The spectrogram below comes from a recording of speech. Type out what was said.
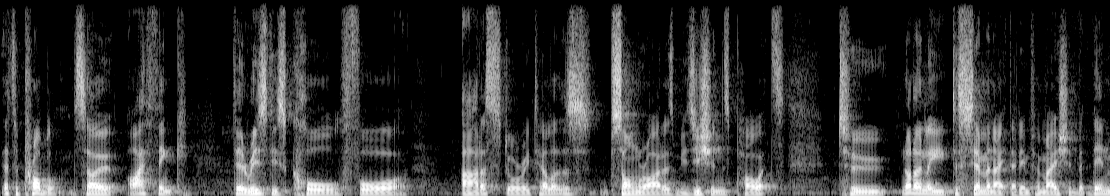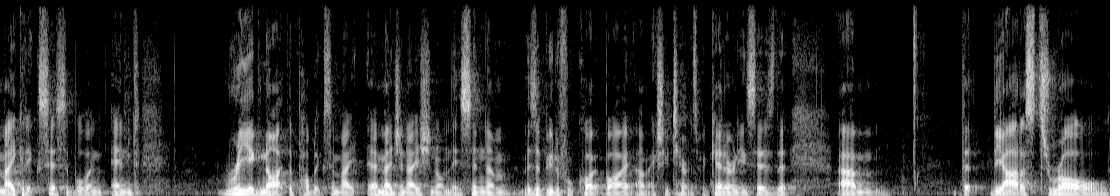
that's a problem. So I think there is this call for artists, storytellers, songwriters, musicians, poets to not only disseminate that information, but then make it accessible and, and reignite the public's ima- imagination on this. And um, there's a beautiful quote by um, actually Terence McKenna, and he says that, um, that the artist's role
